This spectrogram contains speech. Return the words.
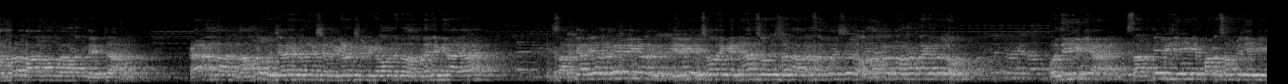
നമ്മുടെ ഭാഗത്താണ് തെറ്റാണ്. കാരണം എന്താ? നമ്മൾ മുജാഹിദുകളെ ക്ഷമിക്കണം ക്ഷമിക്കണം എന്ന് ആയാൽ സത്യം അറിയാതെ എനിക്ക് സത്യം വിജയിക്കുക പടസം വിജയിക്കുക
